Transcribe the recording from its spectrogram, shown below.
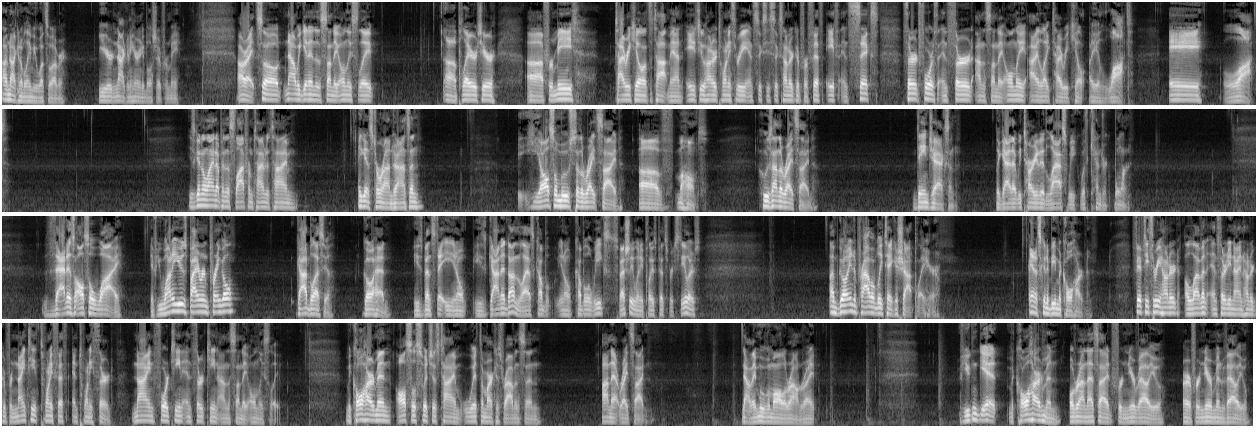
I'm not going to blame you whatsoever. You're not going to hear any bullshit from me. All right, so now we get into the Sunday only slate. Uh, players here. Uh, for me, Tyreek Hill at the top, man. 8,200, 23, and 6,600. Good for fifth, eighth, and sixth. Third, fourth, and third on the Sunday only. I like Tyreek Hill a lot. A lot. He's going to line up in the slot from time to time against Taron Johnson. He also moves to the right side of Mahomes. Who's on the right side? Dane Jackson, the guy that we targeted last week with Kendrick Bourne. That is also why, if you want to use Byron Pringle, God bless you. Go ahead. He's been stay, you know, he's gotten it done the last couple, you know, couple of weeks, especially when he plays Pittsburgh Steelers. I'm going to probably take a shot play here and it's going to be Mecole Hardman. 5,300, 11, and 3,900 good for 19th, 25th, and 23rd. 9, 14, and 13 on the Sunday only slate. Mecole Hardman also switches time with Demarcus Robinson on that right side. Now they move them all around, right? If you can get Mecole Hardman over on that side for near value or for near min value,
